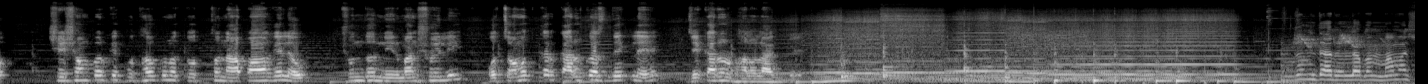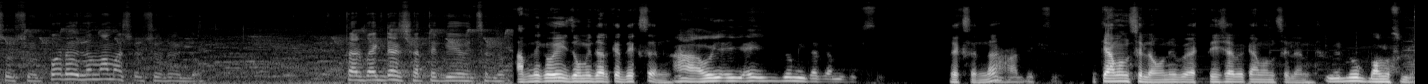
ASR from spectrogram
সে সম্পর্কে কোথাও কোনো তথ্য না পাওয়া গেলেও সুন্দর নির্মাণ শৈলী ও চমৎকার কারুকাজ দেখলে যে কারোর ভালো লাগবে। জমিদার হইল আমার মামা শ্বশুর পরে হইল মামা শ্বশুর হইল। তার ব্যাগটার সাথে বিয়ে হয়েছিল। আপনি কি ওই জমিদারকে দেখছেন? হ্যাঁ ওই এই এই জমিদার আমি দেখছি। দেখছেন না? হ্যাঁ দেখছি। কেমন ছিল? উনি ব্যক্তি হিসাবে কেমন ছিলেন? লোক ভালো ছিল।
